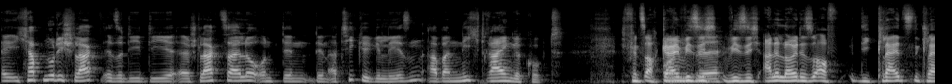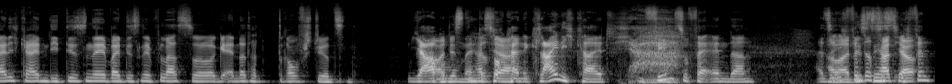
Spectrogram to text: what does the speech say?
Äh, Ich habe nur die Schlag, also die, die äh, Schlagzeile und den, den Artikel gelesen, aber nicht reingeguckt. Ich finde es auch geil, Und, wie, sich, äh, wie sich alle Leute so auf die kleinsten Kleinigkeiten, die Disney bei Disney Plus so geändert hat, draufstürzen. Ja, Aber aber, Disney Moment, hat das ist doch ja- keine Kleinigkeit, einen Film zu verändern. Also Aber ich finde, das, ist- ja- ich find,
